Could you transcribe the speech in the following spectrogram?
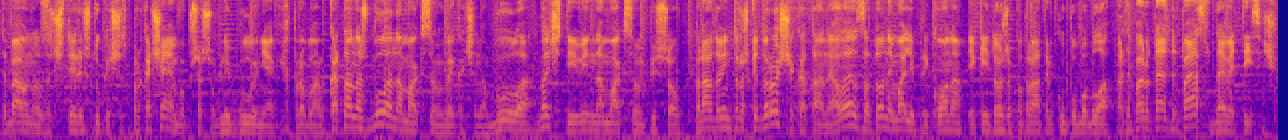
Тебе воно за 4 штуки щось прокачаємо, взагалі, щоб не було ніяких проблем. Катана ж була на максимум викачана, була. Значить, і він на максимум пішов. Правда, він трошки дорожче катани, але зато нема ліпрікона, який теж потратив купу бабла. А тепер у тебе ДПС у 9 тисяч.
